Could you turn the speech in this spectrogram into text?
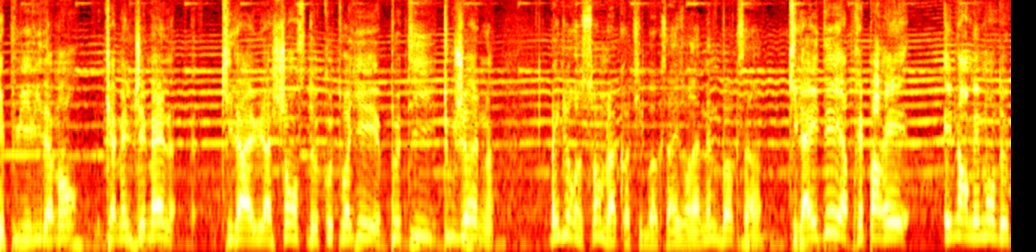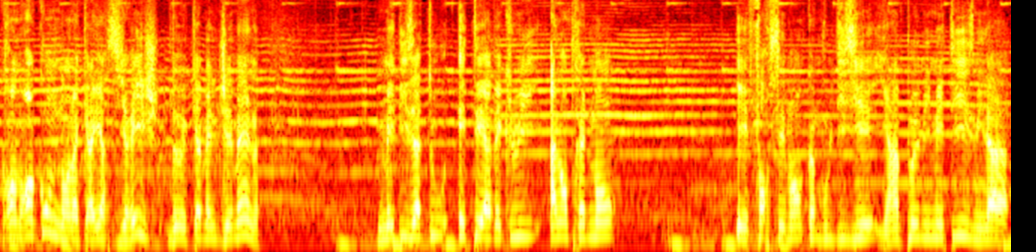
Et puis évidemment Kamel Jemel, qu'il a eu la chance de côtoyer petit, tout jeune, Bah, il lui ressemble hein, quand il boxe. hein. Ils ont la même boxe. Hein. qui l'a aidé à préparer énormément de grandes rencontres dans la carrière si riche de Kamel Jemel. Mehdi Zatou était avec lui à l'entraînement. Et forcément, comme vous le disiez, il y a un peu de mimétisme. Il a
